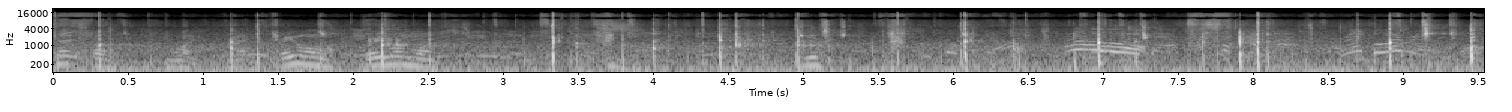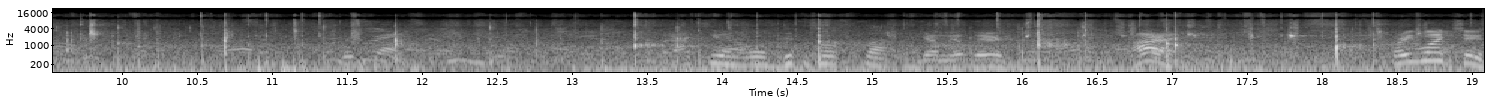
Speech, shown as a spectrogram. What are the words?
touch ball. One. Right. Three, one, one. Three, one, one. Yeah. in a little difficult spot. You got me up there. All right. Three, one, two.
